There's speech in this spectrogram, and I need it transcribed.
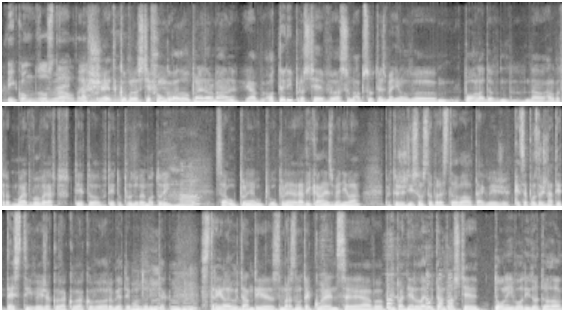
Výkon zostal. A všetko proste fungovalo úplne normálne. Ja odtedy proste som absolútne zmenil pohľad, na, alebo teda moja dôvera v tieto, v tieto prúdové motory Aha. sa úplne, úplne, radikálne zmenila, pretože vždy som si to predstavoval tak, vieš, že keď sa pozrieš na tie testy, vieš, ako, ako, ako robia tie motory, Mhm, tak strieľajú tam tie zmrznuté kurence a v- prípadne lejú tam proste tóny vody do toho.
